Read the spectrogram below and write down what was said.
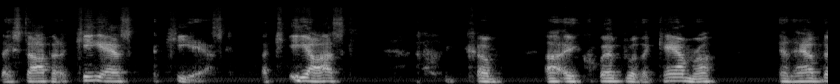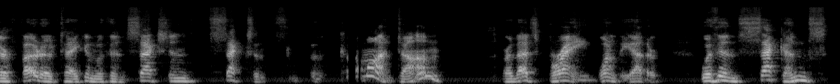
they stop at a kiosk, a kiosk, a kiosk, come uh, equipped with a camera, and have their photo taken within sections. Sections. Come on, Tom, or that's brain, one or the other. Within seconds,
